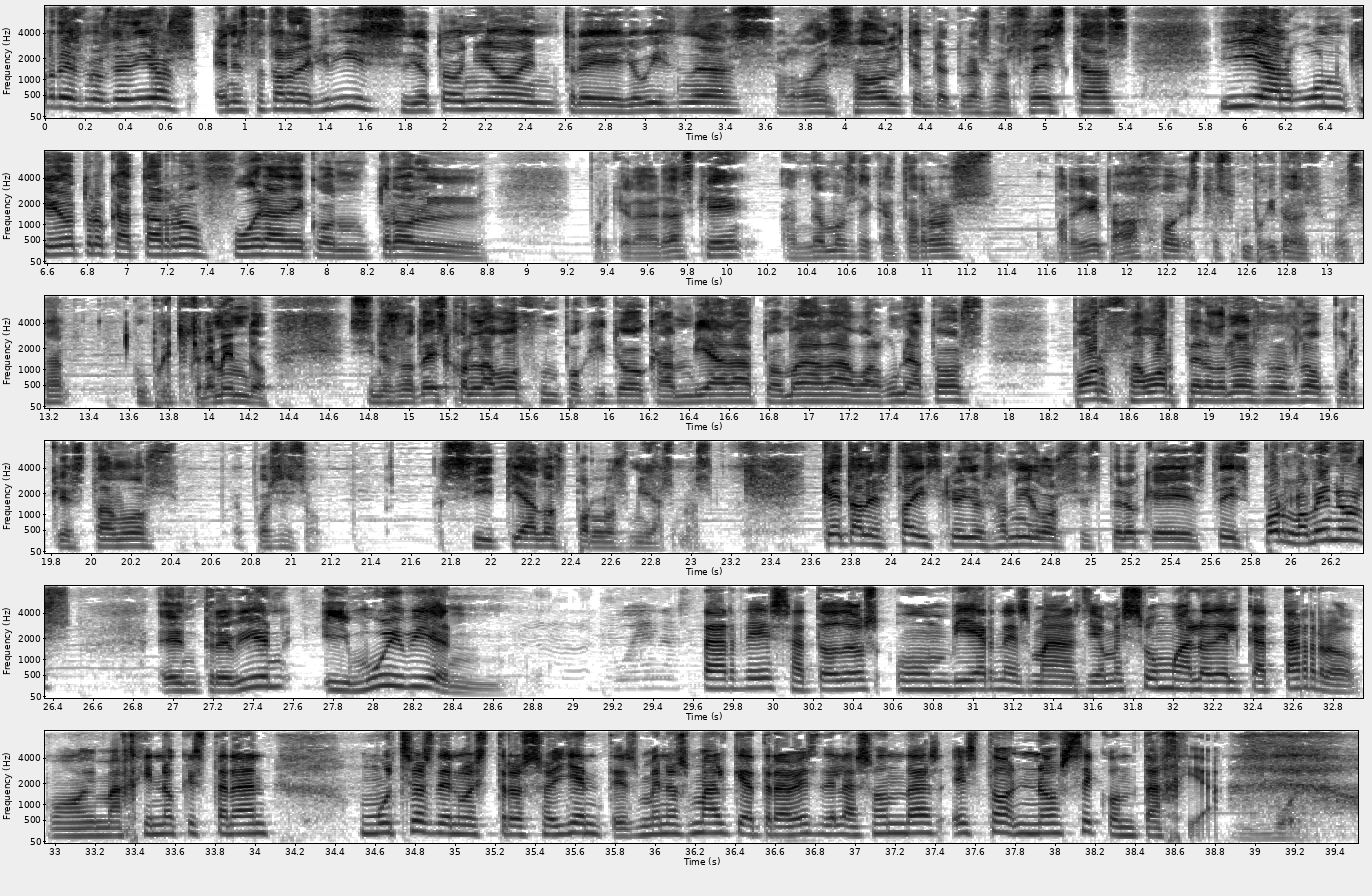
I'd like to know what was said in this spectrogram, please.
Tardes, los de Dios, en esta tarde gris de otoño, entre lloviznas, algo de sol, temperaturas más frescas y algún que otro catarro fuera de control. Porque la verdad es que andamos de catarros para arriba y para abajo, esto es un poquito, o sea, un poquito tremendo. Si nos notáis con la voz un poquito cambiada, tomada o alguna tos, por favor perdonádnoslo porque estamos, pues eso, sitiados por los miasmas. ¿Qué tal estáis, queridos amigos? Espero que estéis por lo menos entre bien y muy bien tardes a todos un viernes más. Yo me sumo a lo del catarro, como imagino que estarán muchos de nuestros oyentes. Menos mal que a través de las ondas esto no se contagia.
